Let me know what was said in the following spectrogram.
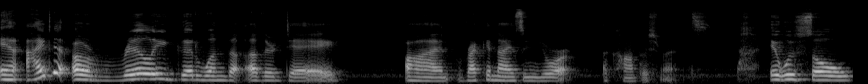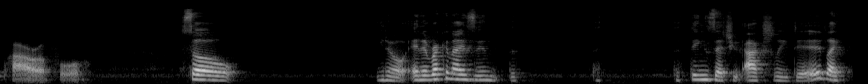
And I did a really good one the other day on recognizing your accomplishments. It was so powerful. So, you know, and in recognizing the, the, the things that you actually did, like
